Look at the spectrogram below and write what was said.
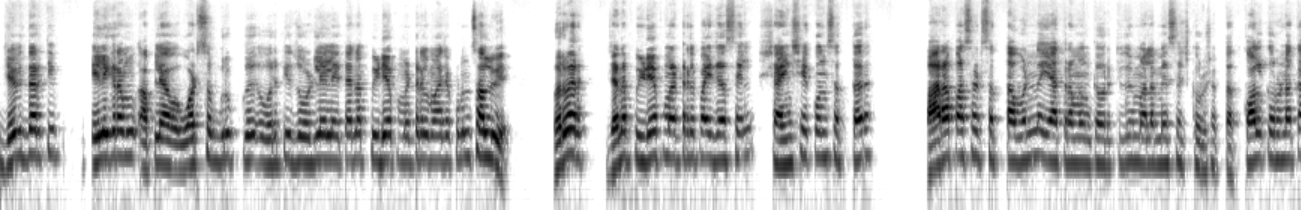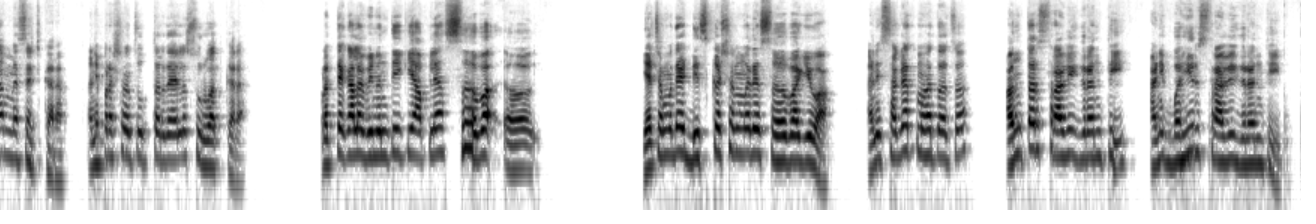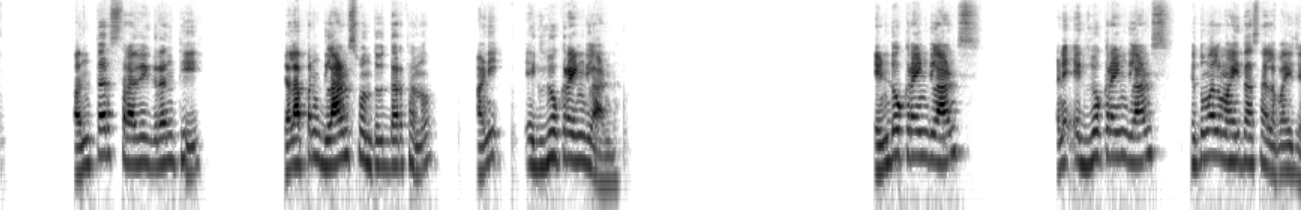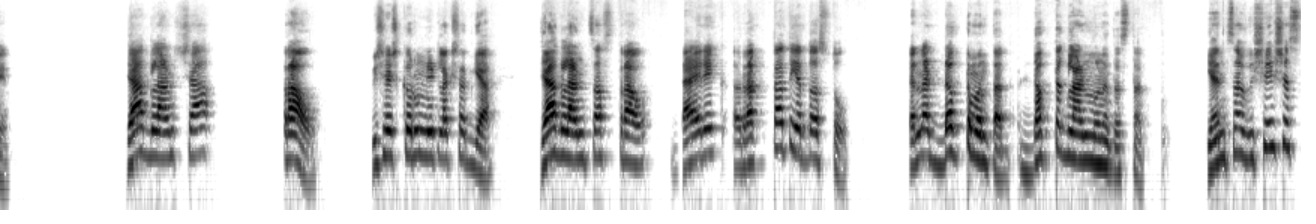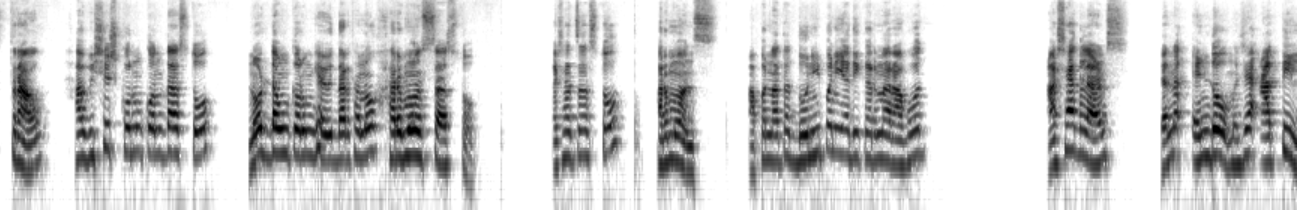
जे विद्यार्थी टेलिग्राम आपल्या व्हॉट्सअप ग्रुप वरती जोडलेले आहे त्यांना पीडीएफ मटेरियल माझ्याकडून चालू आहे. बरोबर? ज्यांना पीडीएफ मटेरियल पाहिजे असेल शहाऐंशी एकोणसत्तर बारा पासष्ट सत्तावन्न या क्रमांकावरती तुम्ही मला मेसेज करू शकतात. कॉल करू नका मेसेज करा. आणि प्रश्नाचं उत्तर द्यायला सुरुवात करा. प्रत्येकाला विनंती आहे की आपल्या सहभाग अं, याच्यामध्ये डिस्कशनमध्ये सहभागी व्हा. आणि सगळ्यात महत्वाचं अंतरस्रावी ग्रंथी आणि बहिर्स्रावी ग्रंथी. अंतरस्रावी ग्रंथी ज्याला आपण ग्लांड्स म्हणतो विद्यार्थ्यांनो आणि एक्झोक्राईन ग्लांड एंडोक्राईन ग्लांड्स आणि एक्झोक्राईन ग्लांड्स हे तुम्हाला माहीत असायला पाहिजे. ज्या ग्लांड्सच्या स्त्राव विशेष करून नीट लक्षात घ्या ज्या ग्लांडचा स्त्राव डायरेक्ट रक्तात येत असतो त्यांना डक्ट म्हणतात डक्ट ग्लांड म्हणत असतात. यांचा विशेष स्त्राव हा विशेष करून कोणता असतो? नोट डाऊन करून घ्या विद्यार्थ्यांनो हार्मोन्सचा असतो. कशाचा असतो? हार्मोन्स आपण आता दोन्ही पण यादी करणार आहोत. अशा ग्लांड्स ज्यांना एंडो म्हणजे आतील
